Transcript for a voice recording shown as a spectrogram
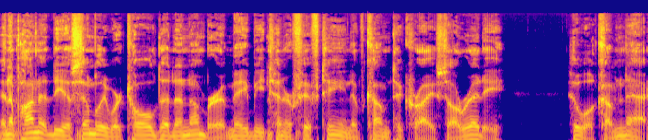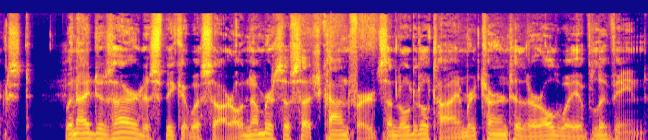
and upon it the assembly were told that a number, it may be ten or fifteen, have come to Christ already. Who will come next? When I desire to speak it with sorrow, numbers of such converts in a little time return to their old way of living,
